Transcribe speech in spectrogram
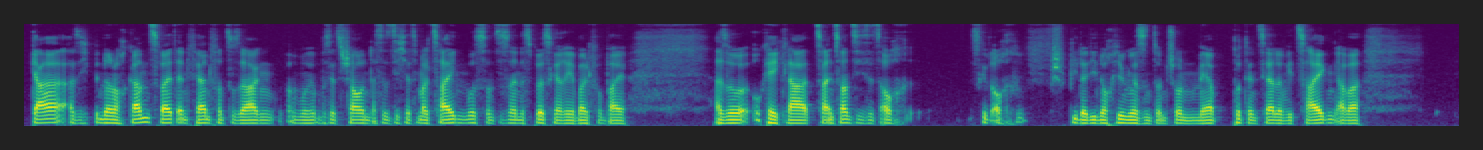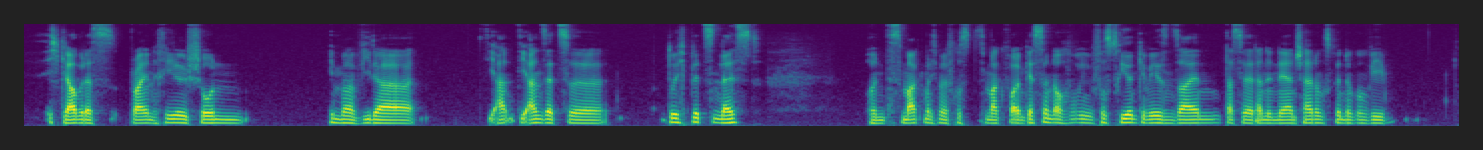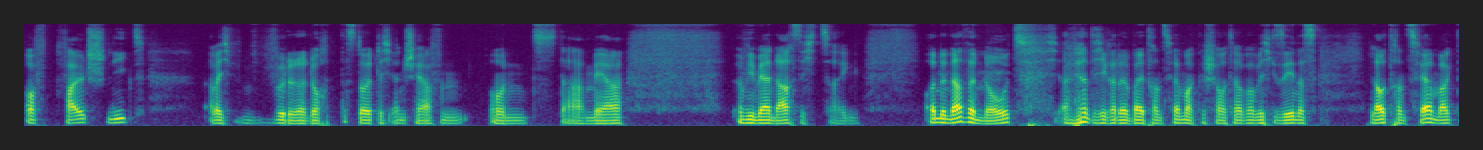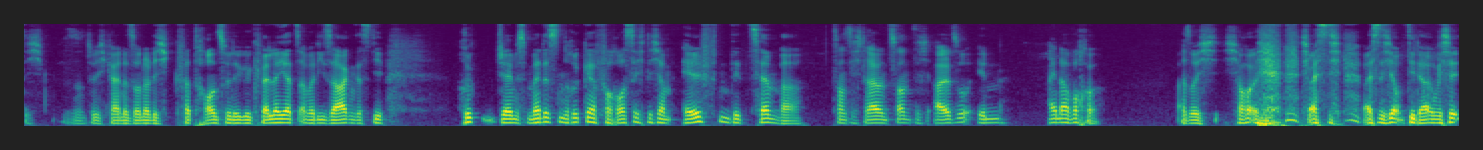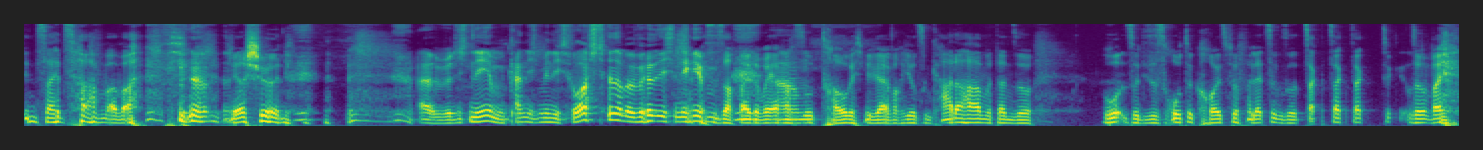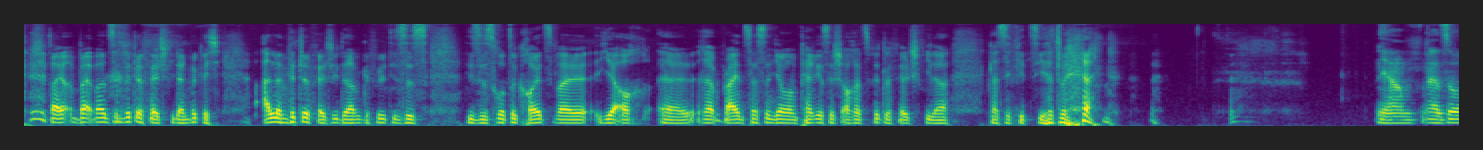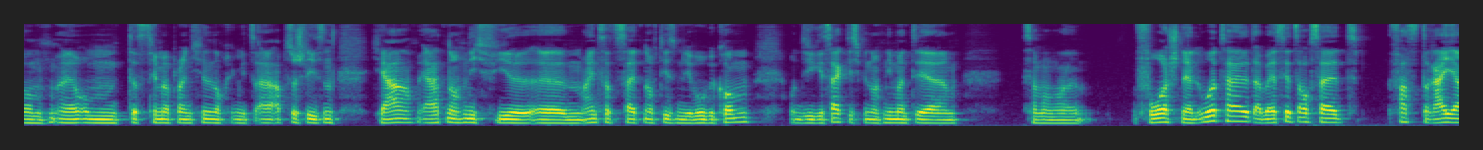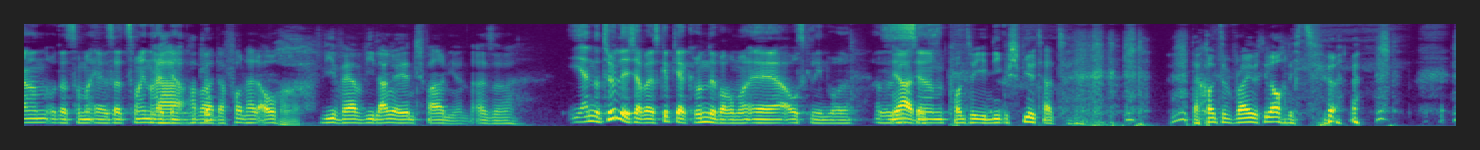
gar, also ich bin da noch ganz weit entfernt von zu sagen, man muss jetzt schauen, dass er sich jetzt mal zeigen muss, sonst ist seine Spurs-Karriere bald vorbei. Also, okay, klar, 22 ist jetzt auch, es gibt auch Spieler, die noch jünger sind und schon mehr Potenzial irgendwie zeigen, aber ich glaube, dass Brian Hill schon immer wieder die, die Ansätze durchblitzen lässt. Und es mag manchmal es mag vor allem gestern auch frustrierend gewesen sein, dass er dann in der Entscheidungsfindung irgendwie oft falsch liegt. Aber ich würde da doch das deutlich entschärfen und da mehr irgendwie mehr Nachsicht zeigen. On another note, während ich gerade bei Transfermarkt geschaut habe, habe ich gesehen, dass laut Transfermarkt, ich, das ist natürlich keine sonderlich vertrauenswürdige Quelle jetzt, aber die sagen, dass die Rück James Madison Rückkehr voraussichtlich am 11. Dezember 2023, also in einer Woche. Also ich, ich, ich weiß nicht, weiß nicht, ob die da irgendwelche Insights haben, aber wäre schön. Also würde ich nehmen. Kann ich mir nicht vorstellen, aber würde ich nehmen. Es ist auch by the way einfach um, so traurig, wie wir einfach hier unseren Kader haben und dann so so dieses rote Kreuz für Verletzungen, so zack, zack, zack, zack so weil, weil bei, bei uns im Mittelfeldspielern wirklich alle Mittelfeldspieler haben gefühlt dieses dieses rote Kreuz, weil hier auch äh, Ryan Sessegnon und Perisic auch als Mittelfeldspieler klassifiziert werden. Ja, also äh, um das Thema Brian Hill noch irgendwie äh, abzuschließen, ja, er hat noch nicht viel ähm, Einsatzzeiten auf diesem Niveau bekommen und wie gesagt, ich bin noch niemand, der, sagen wir mal, vorschnell urteilt, aber er ist jetzt auch seit fast drei Jahren oder sagen wir eher seit zweieinhalb ja, Jahren. aber davon halt auch, wie, wer, wie lange in Spanien, also. Ja, natürlich, aber es gibt ja Gründe, warum er äh, ausgeliehen wurde. Also es Ja, ist dass ja, Konto ihn nie gespielt hat. da konnte Brian Hill auch nichts für.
